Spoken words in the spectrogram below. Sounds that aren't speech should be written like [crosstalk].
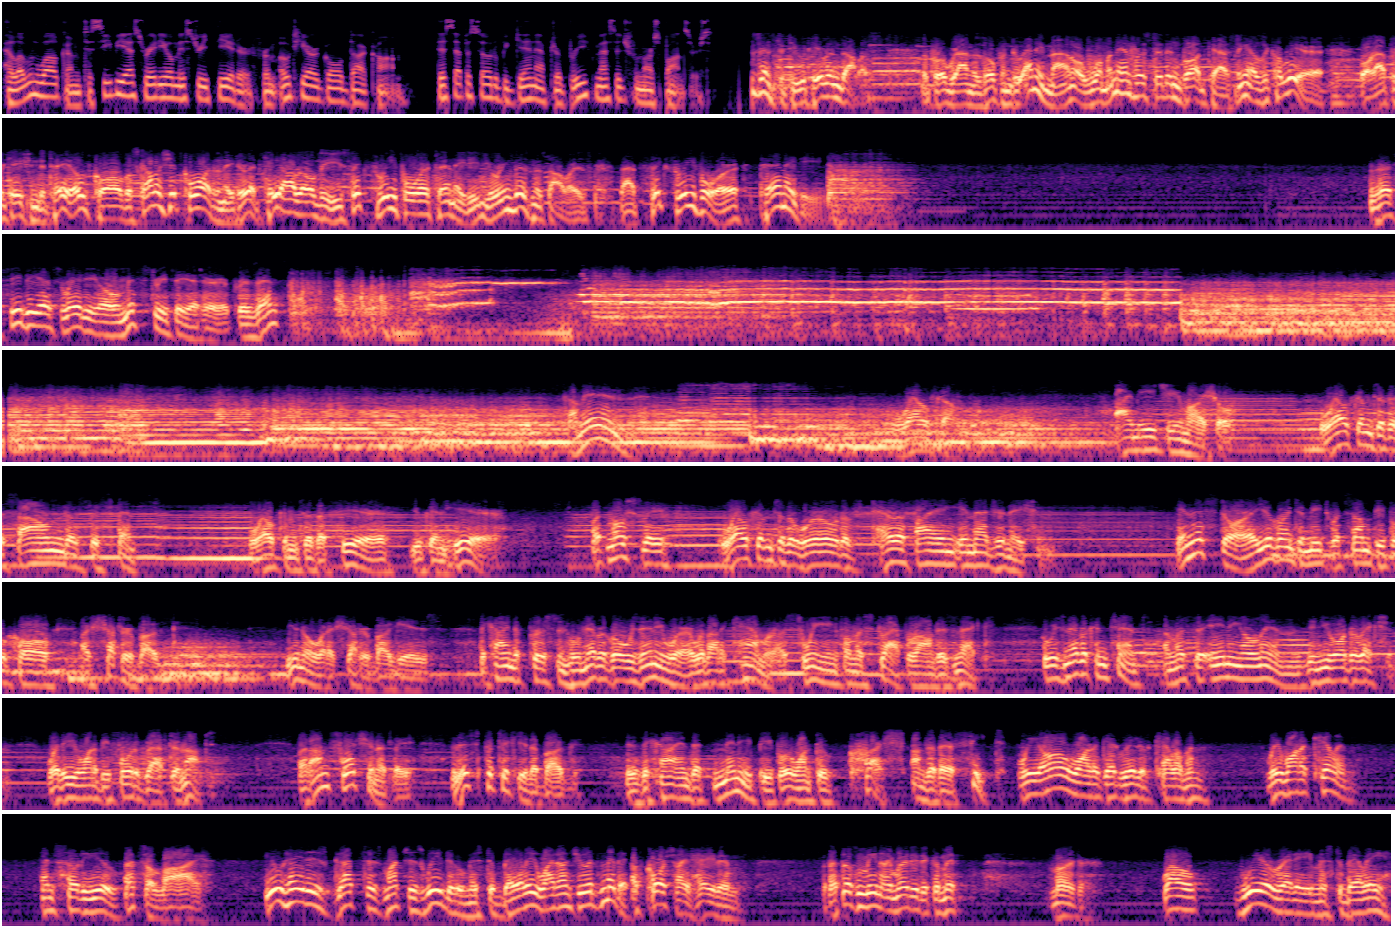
Hello and welcome to CBS Radio Mystery Theater from OTRGold.com. This episode will begin after a brief message from our sponsors. Institute here in Dallas. The program is open to any man or woman interested in broadcasting as a career. For application details, call the Scholarship Coordinator at KRLD 634-1080 during business hours. That's 634-1080. The CBS Radio Mystery Theater presents. Come in. Welcome. I'm E.G. Marshall. Welcome to the sound of suspense. To the fear you can hear. But mostly, welcome to the world of terrifying imagination. In this story, you're going to meet what some people call a shutterbug. You know what a shutterbug is. The kind of person who never goes anywhere without a camera swinging from a strap around his neck. Who is never content unless they're aiming a lens in your direction, whether you want to be photographed or not. But unfortunately, this particular bug is the kind that many people want to crush under their feet. We all want to get rid of Kellerman. We want to kill him. And so do you. That's a lie. You hate his guts as much as we do, Mr. Bailey. Why don't you admit it? Of course I hate him. But that doesn't mean I'm ready to commit murder. Well, we're ready, Mr. Bailey.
